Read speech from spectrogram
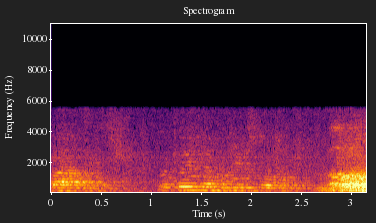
Павлович, Латуйка Божье Слово.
